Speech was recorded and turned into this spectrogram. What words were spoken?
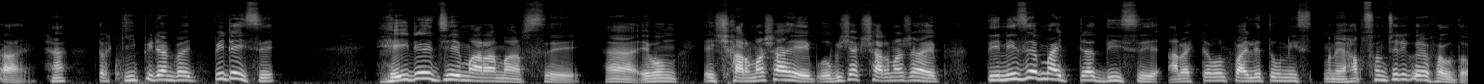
যায়? হ্যাঁ তার কি পিটান ভাই পিটাইছে? হেইডে যে মারা মারছে হ্যাঁ এবং এই শর্মা সাহেব, অভিষেক শর্মা সাহেব, তিনি যে মাইটটা দিছে, আর একটা বল পাইলে তো উনি মানে হাফ সেঞ্চুরি করে ফেলতো।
